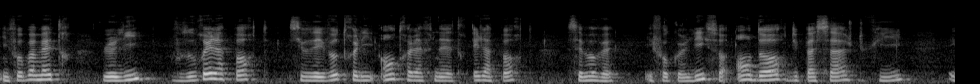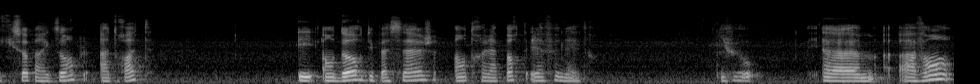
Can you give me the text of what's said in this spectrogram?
il ne faut pas mettre le lit, vous ouvrez la porte, si vous avez votre lit entre la fenêtre et la porte, c'est mauvais. Il faut que le lit soit en dehors du passage du lit et qu'il soit par exemple à droite et en dehors du passage entre la porte et la fenêtre. Euh, avant,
